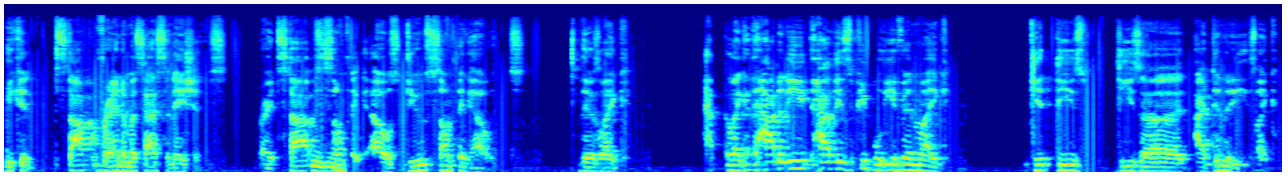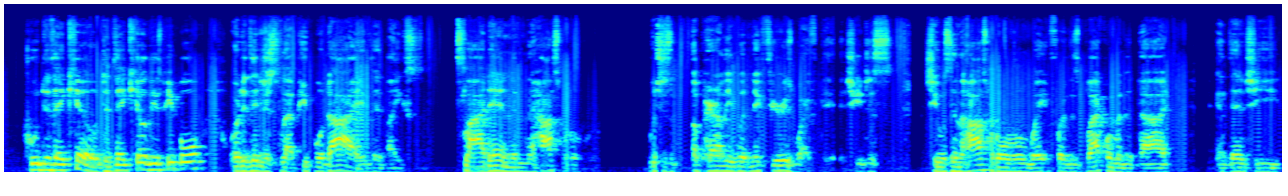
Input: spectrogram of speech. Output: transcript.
We could stop random assassinations, right? Stop Mhm. something else. Do something else. There's like, like how did he? How do these people even like get these these uh identities? Like, who did they kill? Did they kill these people, or did they just let people die and then like slide in in the hospital, room? which is apparently what Nick Fury's wife did. She just she was in the hospital room waiting for this black woman to die, and then she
